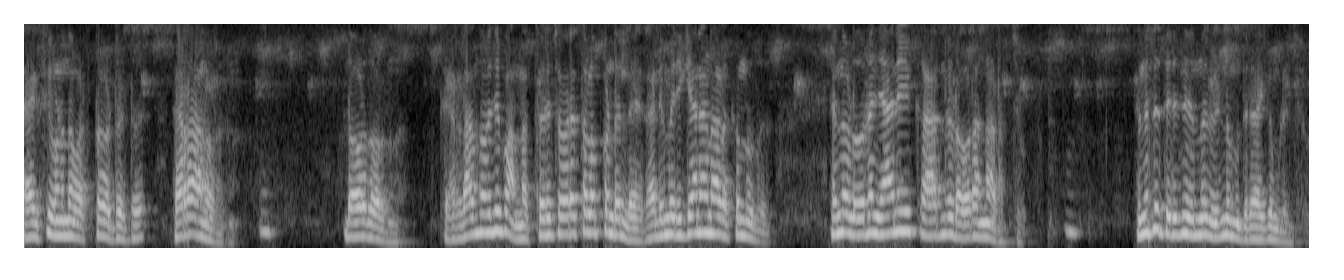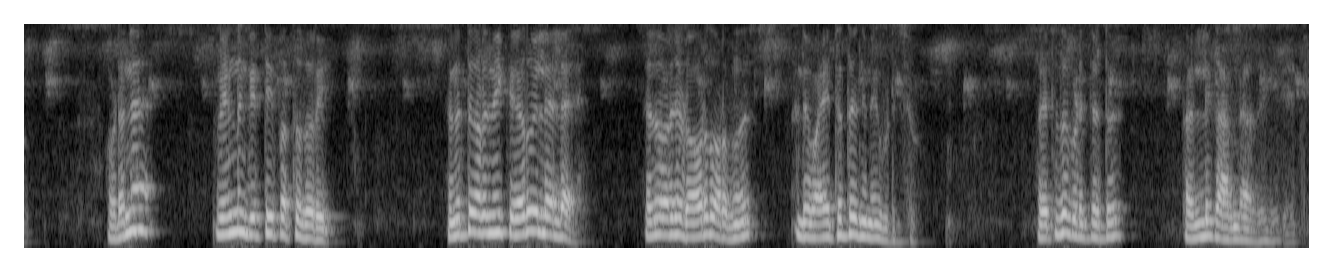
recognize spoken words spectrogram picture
ടാക്സി കൊണ്ടുവന്ന് വട്ടം ഇട്ടിട്ട് കയറാന്ന് പറഞ്ഞു. ഡോർ തുറന്ന് കയറാന്ന് പറഞ്ഞപ്പോൾ അന്നത്തെ ഒരു ചോരത്തിളപ്പുണ്ടല്ലേ ഏതായാലും മരിക്കാനാണ് നടക്കുന്നത്. എന്നുള്ളതുകൊണ്ട് ഞാൻ ഈ കാറിന്റെ ഡോർ അങ്ങ് അടച്ചു. എന്നിട്ട് തിരിഞ്ഞ് നിന്ന് വീണ്ടും മുദ്രാവാക്യം വിളിച്ചു. ഉടനെ വീണ്ടും കിട്ടി പത്ത് തെറി. എന്നിട്ട് പറഞ്ഞ് നീ കയറില്ലല്ലേ എന്ന് പറഞ്ഞ് ഡോറ് തുറന്ന് എന്റെ വയറ്റത്ത് ഇങ്ങനെ പിടിച്ചു. വയറ്റത്ത് പിടിച്ചിട്ട് തള്ളി കാറിന്റെ അകത്തേക്ക് കയറ്റി.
